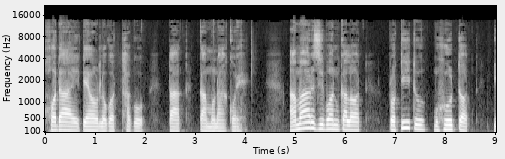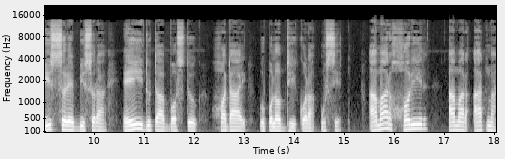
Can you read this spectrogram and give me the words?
সদায় তেওঁৰ লগত থাকোঁ তাক কামনা কৰে। আমাৰ জীৱনকালত প্ৰতিটো মুহূৰ্তত ঈশ্বৰে বিচৰা এই দুটা বস্তুক সদায় উপলব্ধি কৰা উচিত। আমাৰ শৰীৰ আমাৰ আত্মা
